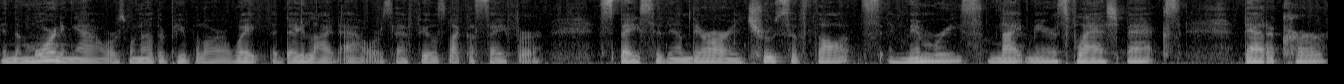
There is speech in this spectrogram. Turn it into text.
in the morning hours when other people are awake, the daylight hours. That feels like a safer space to them. There are intrusive thoughts and memories, nightmares, flashbacks that occur.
